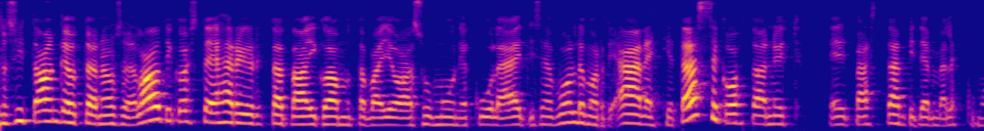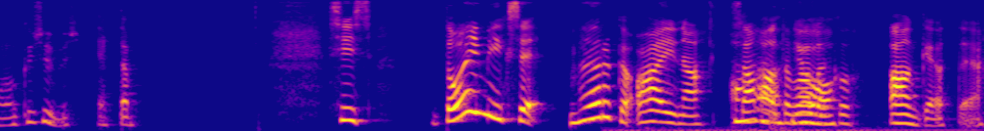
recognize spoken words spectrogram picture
no sitten ankeuttaja nousee laatikosta ja Harry yrittää taikoa, mutta vajoaa sumuun ja kuulee äitinsä Voldemortin äänet. Ja tässä kohtaa nyt, ei päästä pitemmälle, kun mulla on kysymys, että Siis toimiiko se mörkö aina samalla Aha, tavalla joo. kuin ankeuttaja?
